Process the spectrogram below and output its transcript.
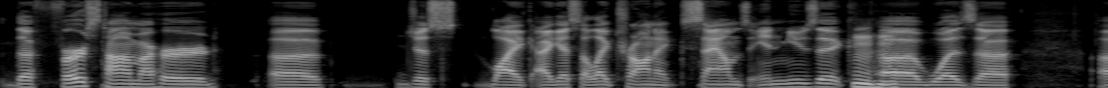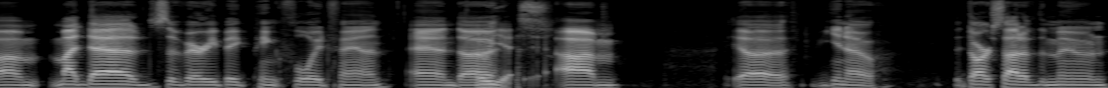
the first time I heard, uh, just like I guess electronic sounds in music, Mhm. uh, was uh, um, my dad's a very big Pink Floyd fan, and uh, Oh, yes. um, uh, you know, the Dark Side of the Moon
